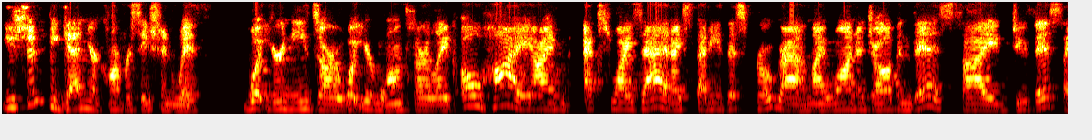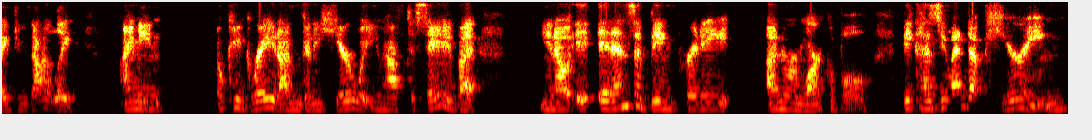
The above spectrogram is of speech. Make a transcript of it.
you shouldn't begin your conversation with what your needs are, what your wants are. Like, oh, hi, I'm XYZ. I study this program. I want a job in this. I do this. I do that. Like, I mean, okay, great. I'm going to hear what you have to say. But, you know, it, it ends up being pretty unremarkable because you end up hearing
